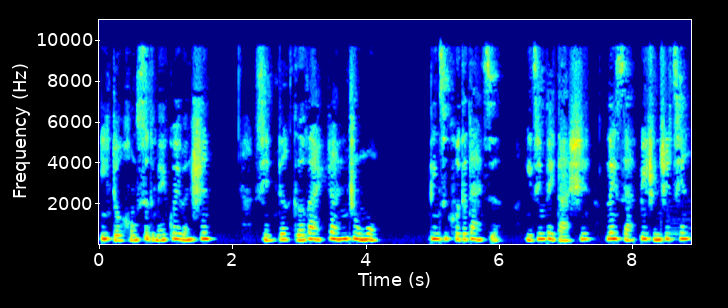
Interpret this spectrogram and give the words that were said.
一朵红色的玫瑰纹身，显得格外让人注目。丁字裤的带子已经被打湿，勒在鼻唇之间。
